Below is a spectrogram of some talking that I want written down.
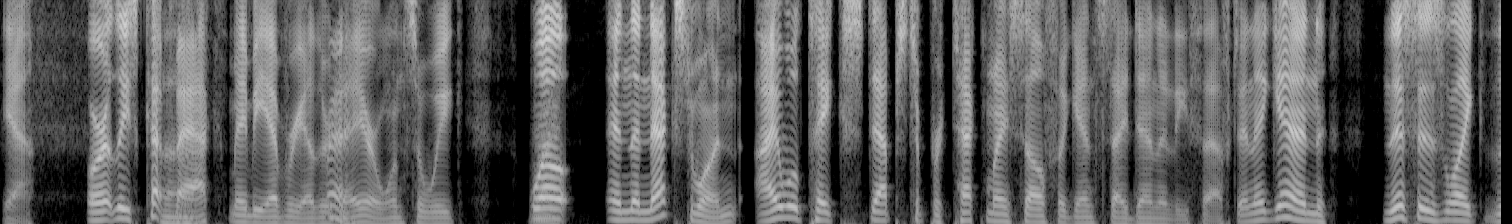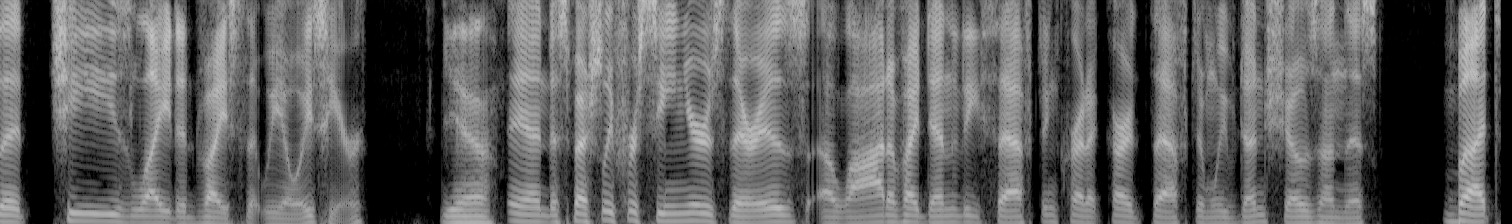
Yeah. Or at least cut Uh, back maybe every other right. day or once a week. Well, and the next one, I will take steps to protect myself against identity theft. And again, this is like the cheese light advice that we always hear. Yeah. and especially for seniors, there is a lot of identity theft and credit card theft, and we've done shows on this. But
